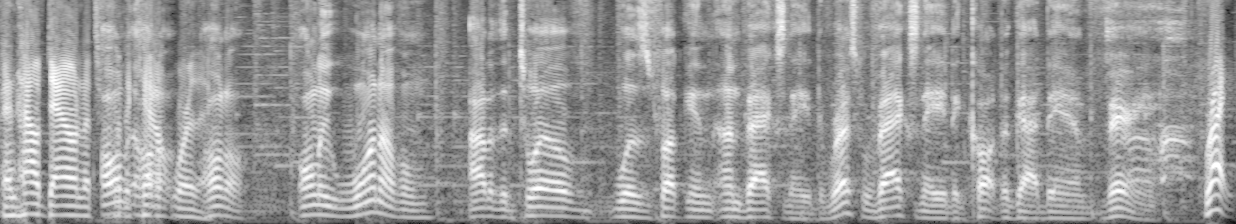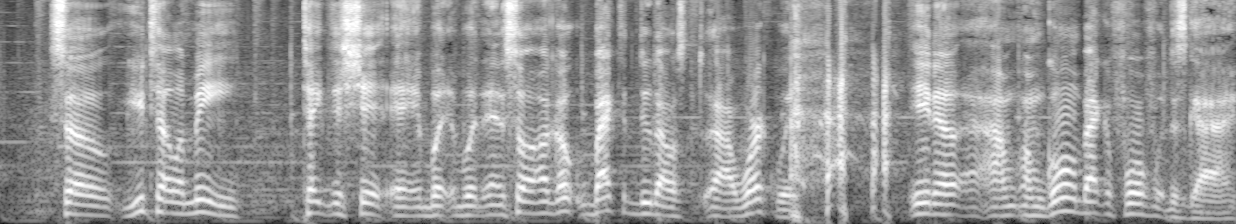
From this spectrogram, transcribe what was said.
And how down for Only- the count on, were they? Hold on. Only one of them out of the 12 was fucking unvaccinated. The rest were vaccinated that caught the goddamn variant. Right. So you telling me take this shit, and, but but and so I go back to the dude I was I work with. you know, I'm I'm going back and forth with this guy,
